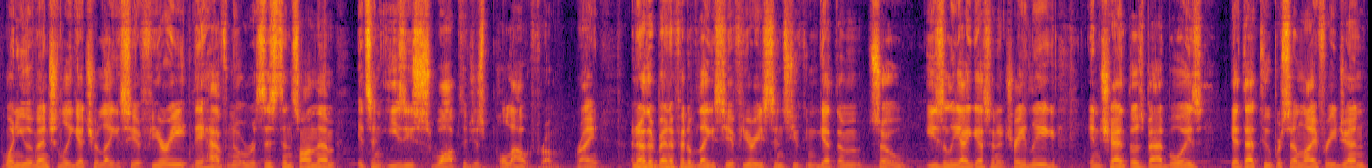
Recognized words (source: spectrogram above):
when you eventually get your legacy of fury they have no resistance on them it's an easy swap to just pull out from right another benefit of legacy of fury since you can get them so easily i guess in a trade league enchant those bad boys get that 2% life regen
